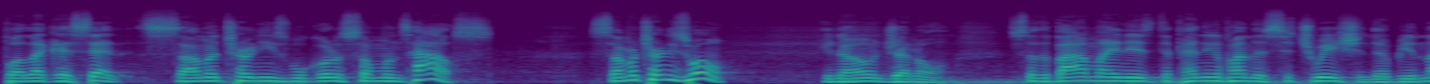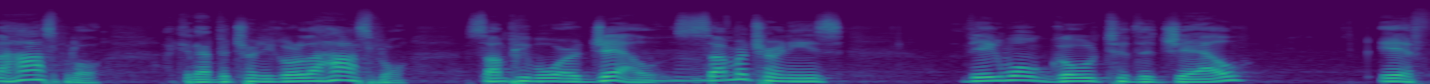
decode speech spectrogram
But like I said, some attorneys will go to someone's house. Some attorneys won't, you know, in general. So the bottom line is depending upon the situation, they'll be in the hospital. I could have an attorney go to the hospital. Some people are in jail. Mm-hmm. Some attorneys, they won't go to the jail if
